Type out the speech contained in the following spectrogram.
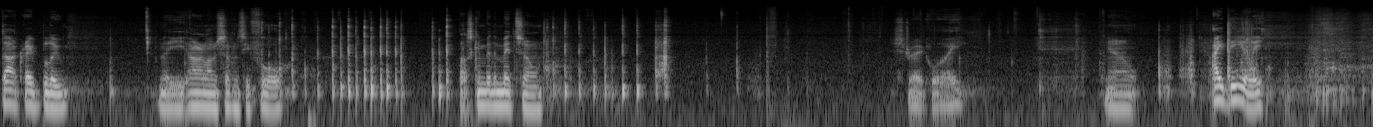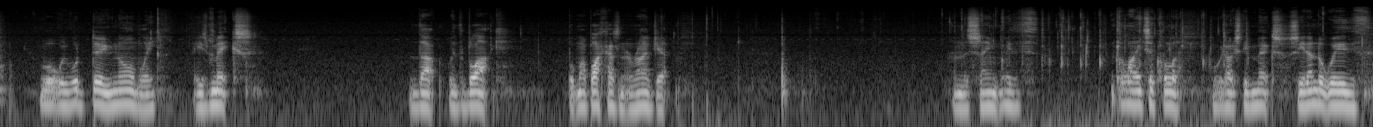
dark grey blue, the RLM 74. That's going to be the mid-tone. Straight away. Now, ideally, what we would do normally is mix that with the black, but my black hasn't arrived yet. And the same with the lighter colour, we'd actually mix. So you'd end up with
